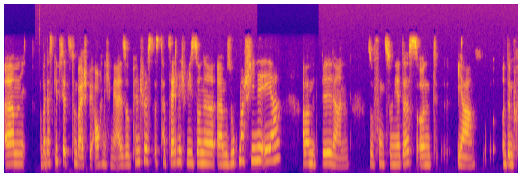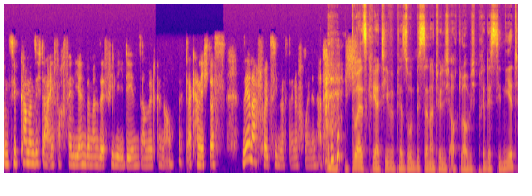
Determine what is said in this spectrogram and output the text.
Ähm, aber das gibt es jetzt zum Beispiel auch nicht mehr. Also Pinterest ist tatsächlich wie so eine ähm, Suchmaschine eher aber mit Bildern. So funktioniert das. Und ja, und im Prinzip kann man sich da einfach verlieren, wenn man sehr viele Ideen sammelt, genau. Da kann ich das sehr nachvollziehen, was deine Freundin hat. Du als kreative Person bist da natürlich auch, glaube ich, prädestiniert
